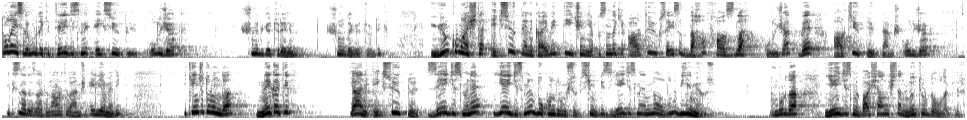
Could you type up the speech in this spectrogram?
Dolayısıyla buradaki T cismi eksi yüklü yüklü olacak. Şunu bir götürelim. Şunu da götürdük. Yün kumaşta eksi yüklerini kaybettiği için yapısındaki artı yük sayısı daha fazla olacak ve artı yüklü yüklenmiş olacak. İkisine de zaten artı vermiş eleyemedik. İkinci durumda negatif yani eksi yüklü Z cismine Y cismini dokundurmuşuz. Şimdi biz Y cisminin ne olduğunu bilmiyoruz. Burada Y cismi başlangıçta nötr de olabilir.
